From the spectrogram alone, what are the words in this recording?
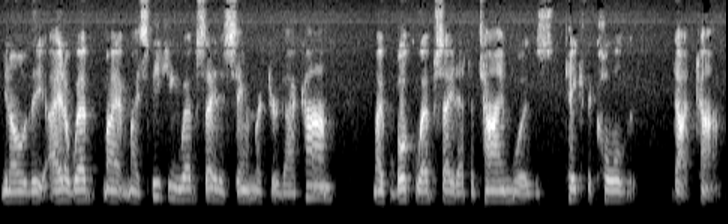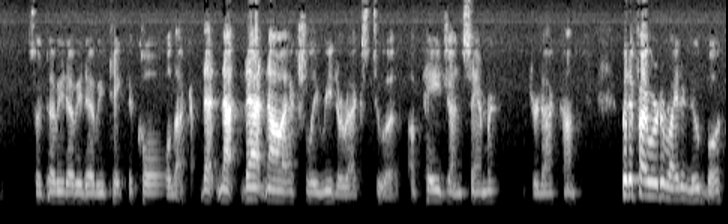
you know, the I had a web my, my speaking website is samrichter.com. my book website at the time was takethecold.com. So www.takethecold.com. That, not, that now actually redirects to a, a page on samrichter.com. But if I were to write a new book,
